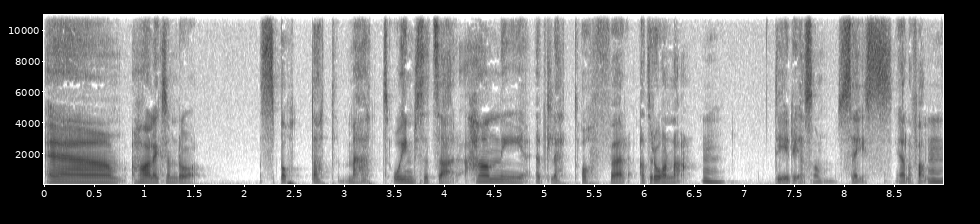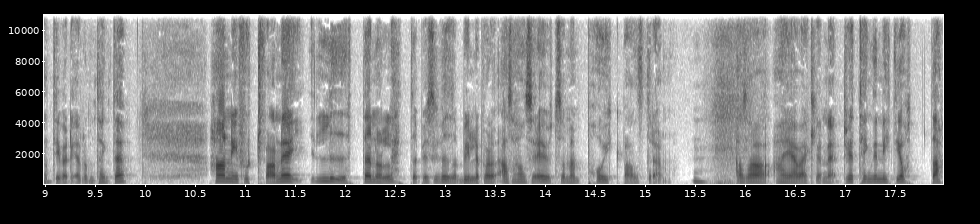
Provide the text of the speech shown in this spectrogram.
ehm, har liksom då spottat Matt och insett så här, han är ett lätt offer att råna. Det är det som sägs i alla fall, att det var det de tänkte. Han är fortfarande liten och lätt, jag ska visa bilder på det. Alltså han ser ut som en pojkbandsdröm. Alltså han gör verkligen det. Du vet, tänkte 98.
